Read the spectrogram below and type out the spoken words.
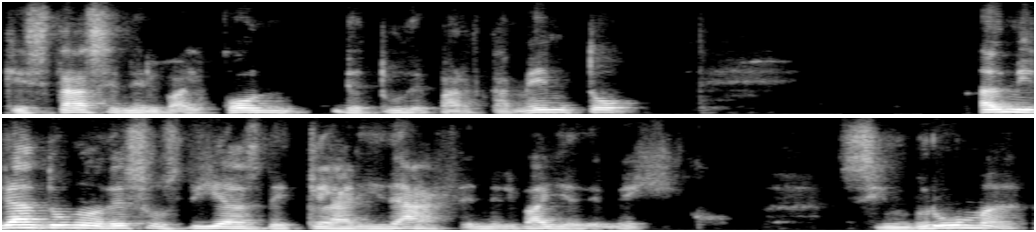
que estás en el balcón de tu departamento admirando uno de esos días de claridad en el Valle de México, sin bruma,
